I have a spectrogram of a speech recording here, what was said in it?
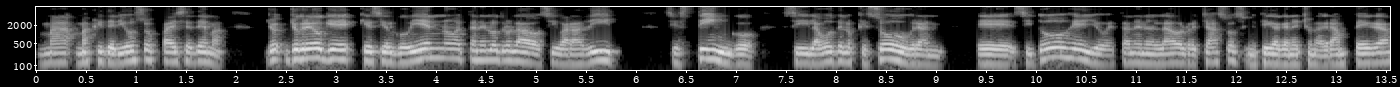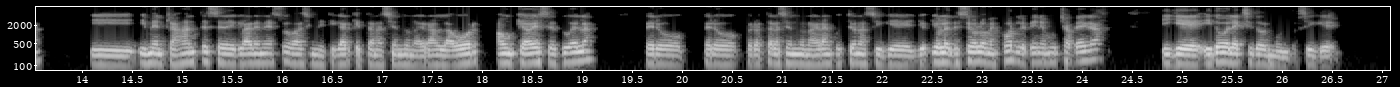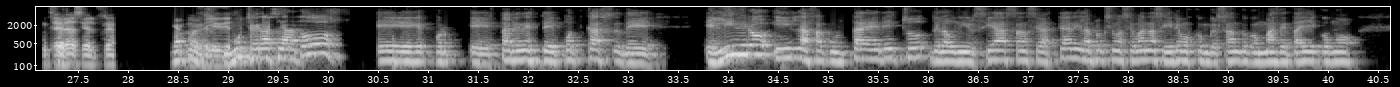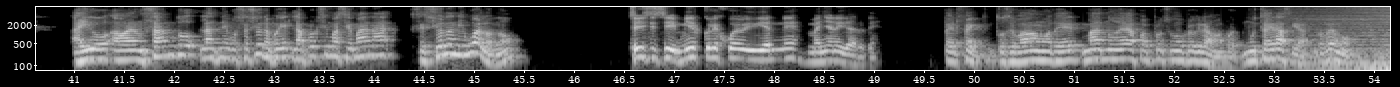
más, más criteriosos para ese tema. Yo, yo creo que, que, si el gobierno está en el otro lado, si Baradit, si Stingo, si la voz de los que sobran, eh, si todos ellos están en el lado del rechazo, significa que han hecho una gran pega y, y, mientras antes se declaren eso, va a significar que están haciendo una gran labor, aunque a veces duela, pero, pero, pero están haciendo una gran cuestión, así que yo, yo les deseo lo mejor, les viene mucha pega y, que, y todo el éxito del mundo. Así que Muchas gracias, Alfredo. Pues, muchas gracias a todos eh, por eh, estar en este podcast de El Libro y la Facultad de Derecho de la Universidad San Sebastián. Y la próxima semana seguiremos conversando con más detalle cómo ha ido avanzando las negociaciones, porque la próxima semana sesionan igual, ¿o no? Sí, sí, sí, miércoles, jueves y viernes, mañana y tarde. Perfecto, entonces vamos a tener más novedades para el próximo programa. Pues muchas gracias, nos vemos.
